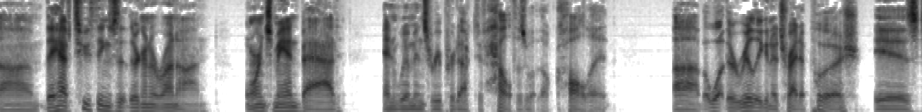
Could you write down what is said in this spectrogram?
Um, they have two things that they're going to run on: Orange Man bad and women's reproductive health is what they'll call it. Uh, but what they're really going to try to push is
